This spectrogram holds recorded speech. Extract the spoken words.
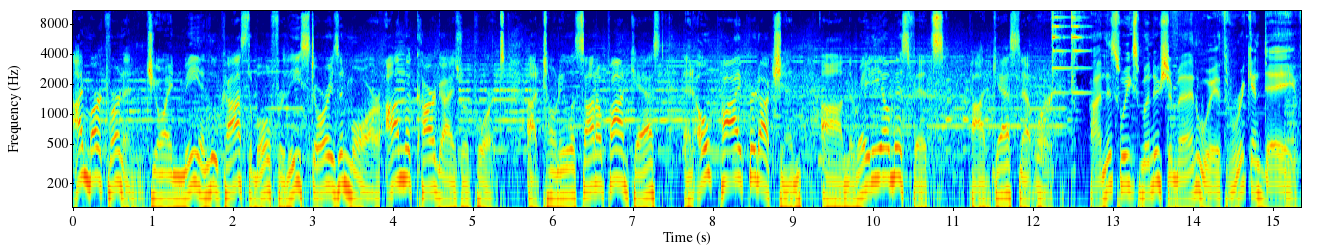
I'm Mark Vernon. Join me and Lou Costable for these stories and more on the Car Guys Report, a Tony Lasano podcast and Opie production on the Radio Misfits Podcast Network. On this week's Minutia Men with Rick and Dave,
